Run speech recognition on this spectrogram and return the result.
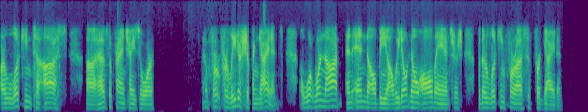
are looking to us uh, as the franchisor for, for leadership and guidance. We're not an end all be all. We don't know all the answers, but they're looking for us for guidance.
